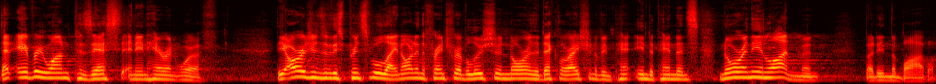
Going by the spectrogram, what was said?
that everyone possessed an inherent worth. The origins of this principle lay not in the French Revolution, nor in the Declaration of Independence, nor in the Enlightenment, but in the Bible.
